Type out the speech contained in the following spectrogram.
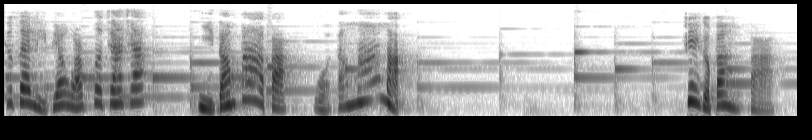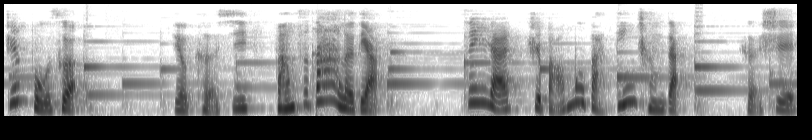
就在里边玩过家家。你当爸爸，我当妈妈。这个办法真不错，就可惜房子大了点儿。虽然是薄木板钉成的，可是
